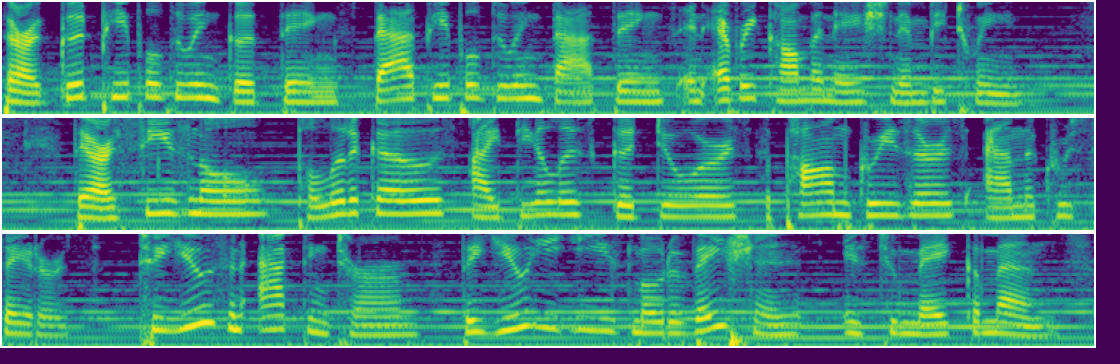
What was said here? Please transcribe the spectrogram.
There are good people doing good things, bad people doing bad things, and every combination in between. There are seasonal, politicos, idealist good doers, the palm greasers, and the crusaders. To use an acting term, the UEE's motivation is to make amends.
